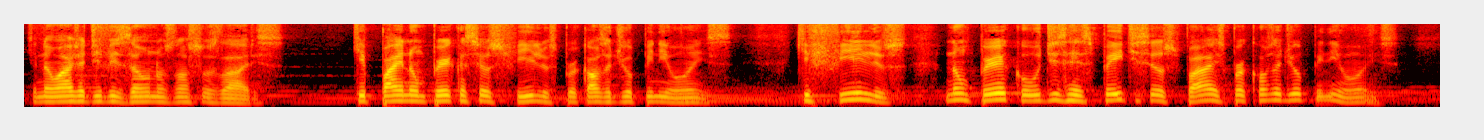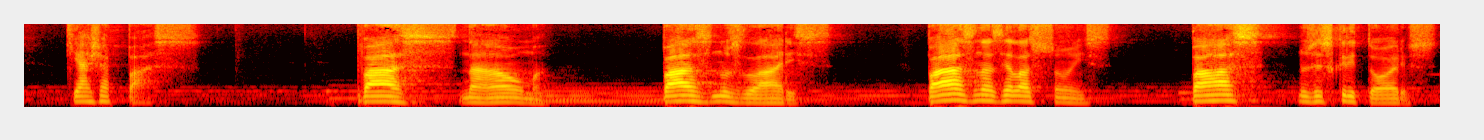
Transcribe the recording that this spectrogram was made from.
Que não haja divisão nos nossos lares. Que pai não perca seus filhos por causa de opiniões. Que filhos não percam ou desrespeite seus pais por causa de opiniões. Que haja paz paz na alma, paz nos lares, paz nas relações, paz nos escritórios,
